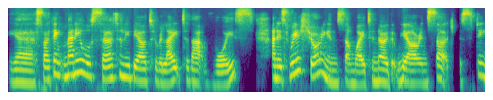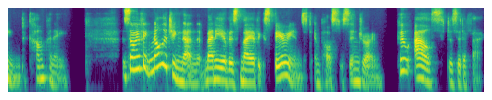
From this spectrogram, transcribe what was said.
Yes, I think many will certainly be able to relate to that voice. And it's reassuring in some way to know that we are in such esteemed company. So, if acknowledging then that many of us may have experienced imposter syndrome, who else does it affect?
